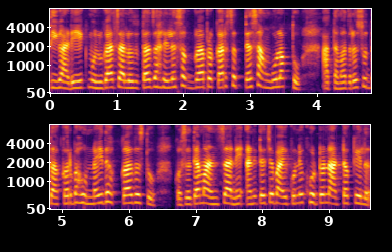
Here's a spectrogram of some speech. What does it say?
ती गाडी एक मुलगा चालवत होता. झालेला सगळा प्रकार सत्या सांगू लागतो. आता मात्र सुधाकर भाऊंनाही धक्का बसतो. कसं त्या माणसाने आणि त्याच्या बायकोने खोटं नाटक केलं.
